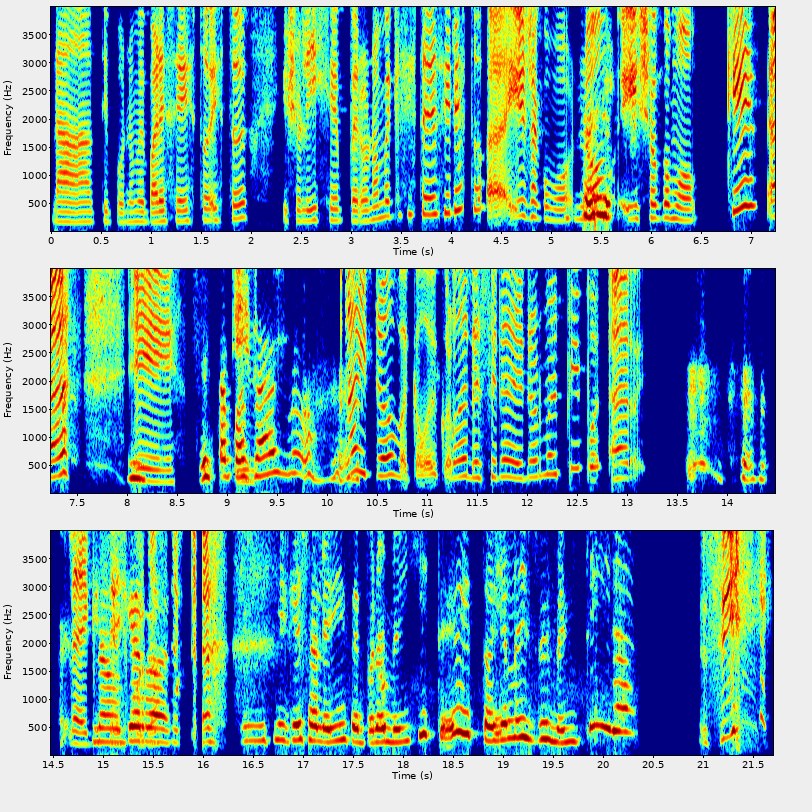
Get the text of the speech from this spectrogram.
nada, tipo, no me parece esto, esto, y yo le dije, pero no me quisiste decir esto, ah, y ella como, no, y yo como, ¿qué? Ah, eh, ¿Qué está y, pasando? ay, no, me acabo de acordar la escena de Normal People, arre, la de que No, se qué desconocen. Y sí que ella le dice, pero me dijiste esto, y él le dice, mentira. Sí,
